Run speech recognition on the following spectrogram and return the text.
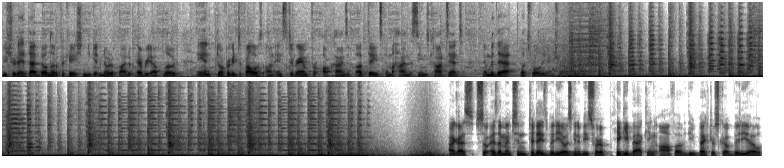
Be sure to hit that bell notification to get notified of every upload. And don't forget to follow us on Instagram for all kinds of updates and behind the scenes content. And with that, let's roll the intro. All right guys, so as I mentioned, today's video is gonna be sort of piggybacking off of the vector scope video,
